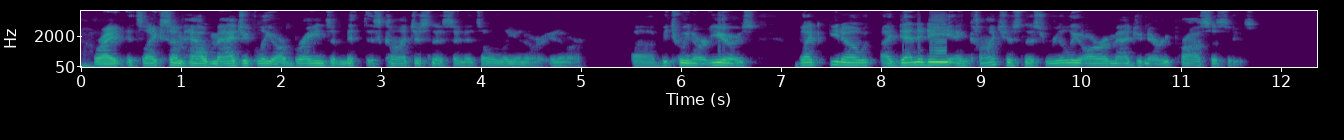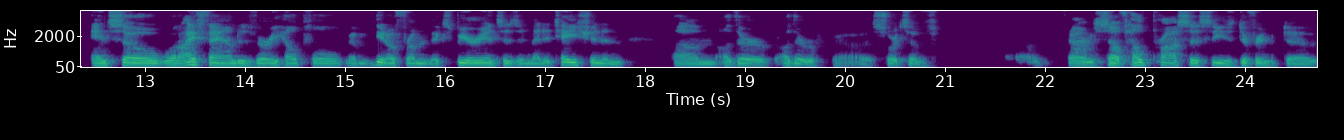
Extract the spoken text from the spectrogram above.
Oh. Right? It's like somehow magically our brains emit this consciousness, and it's only in our in our uh, between our ears. But you know, identity and consciousness really are imaginary processes. And so, what I found is very helpful, um, you know, from experiences in meditation and um, other other uh, sorts of uh, um, self help processes, different uh,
